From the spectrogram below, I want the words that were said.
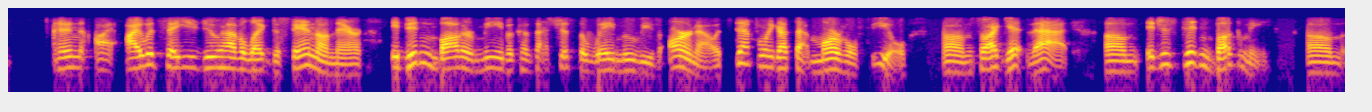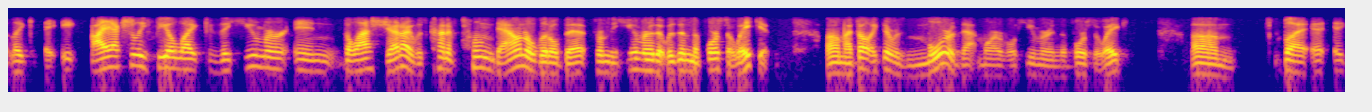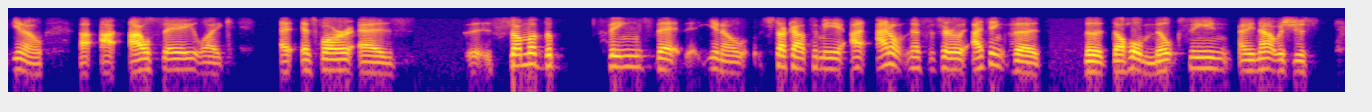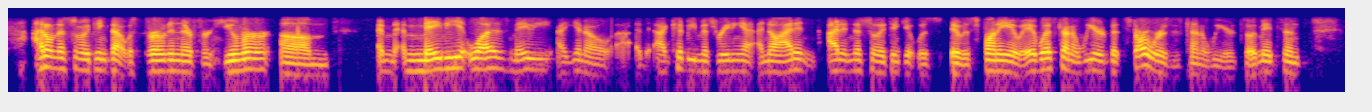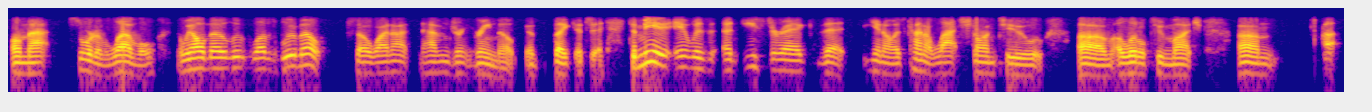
and I I would say you do have a leg to stand on there. It didn't bother me because that's just the way movies are now. It's definitely got that Marvel feel. Um, so I get that. Um, it just didn't bug me. Um, like it, I actually feel like the humor in the Last Jedi was kind of toned down a little bit from the humor that was in the Force Awakens. Um, I felt like there was more of that Marvel humor in the Force Awakens. Um, but it, it, you know, I, I, I'll say like as far as uh, some of the things that you know stuck out to me, I, I don't necessarily. I think the the the whole milk scene. I mean, that was just I don't necessarily think that was thrown in there for humor. Um, maybe it was. Maybe you know, I, I could be misreading it. No, I didn't. I didn't necessarily think it was. It was funny. It, it was kind of weird, but Star Wars is kind of weird, so it made sense on that sort of level. And we all know Luke loves blue milk, so why not have him drink green milk? It's like it's to me, it was an Easter egg that you know is kind of latched onto um, a little too much. Um,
